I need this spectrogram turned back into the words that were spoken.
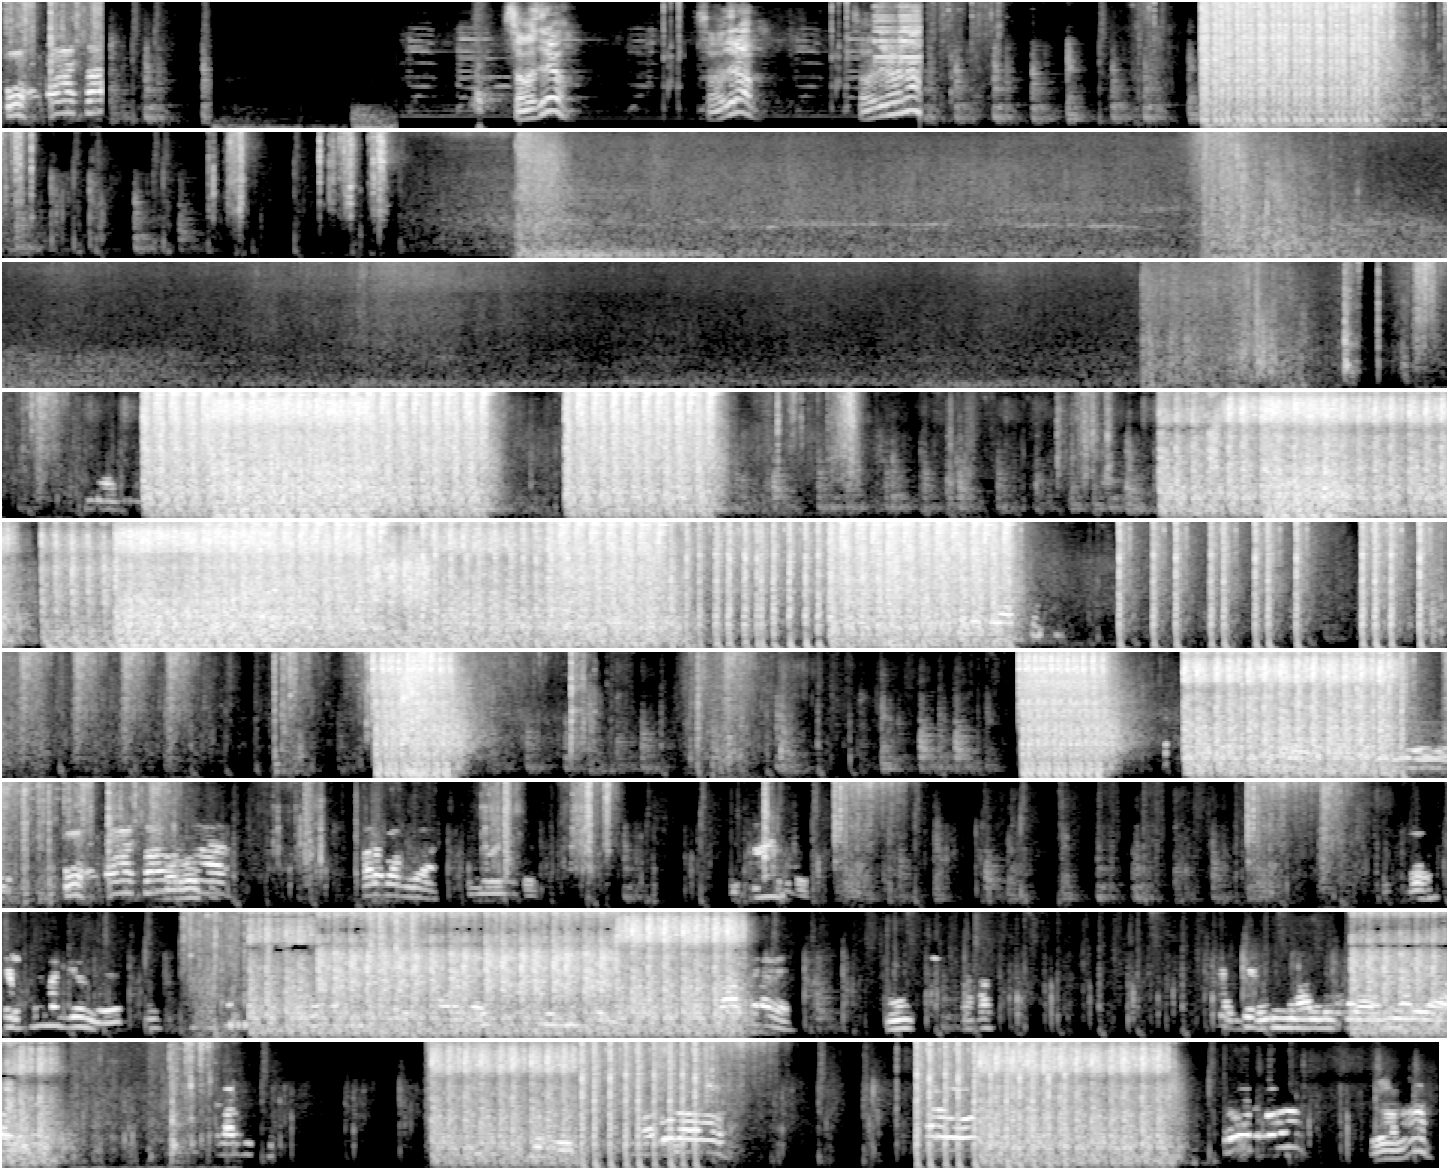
Porra, समझ रहे हो समझ रहे हो आप समझ रहे हो ना अरे बंगला बहुत खेलने लगे होंगे बात कर रहे हूँ हेलो हेलो हेलो ना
